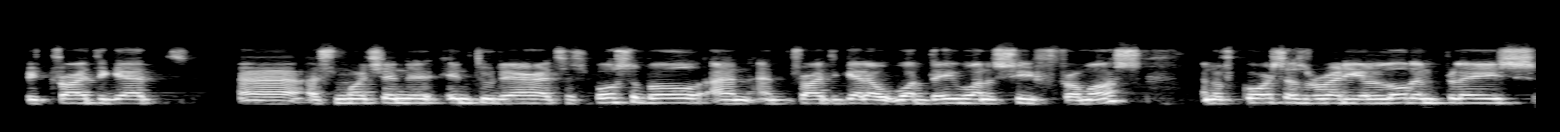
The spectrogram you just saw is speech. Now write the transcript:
we try to get uh, as much in the, into their heads as possible and and try to get out what they want to see from us. And of course, there's already a lot in place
